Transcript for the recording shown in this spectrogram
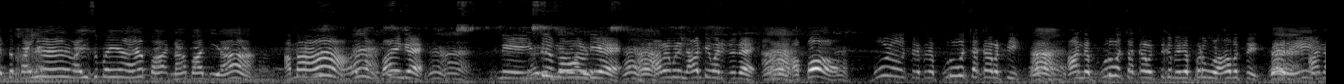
இந்த பையன் வயசு பையன் நான் பாட்டியா? அம்மா வாங்க. நீ இந்திர மகானுடைய அரண்மனையில் நாட்டி மாட்டிட்டு இருந்த. அப்போ பூலோகத்துல இருக்கிற புருவ சக்கரவர்த்தி. அந்த புருவ சக்கரவர்த்திக்கு மிகப்பெரிய ஒரு ஆபத்து. சரி. அந்த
